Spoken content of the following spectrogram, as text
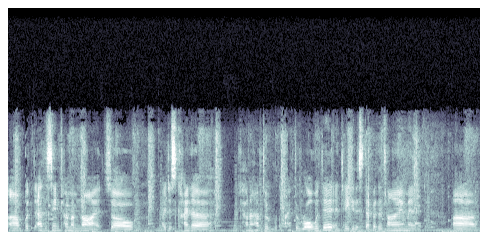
um, but at the same time, I'm not. So I just kind of kind of have to I have to roll with it and take it a step at a time and um,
